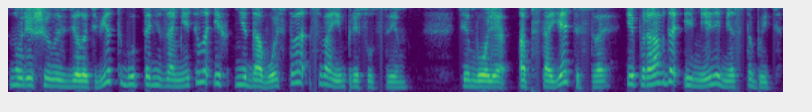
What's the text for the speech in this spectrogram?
Но решила сделать вид, будто не заметила их недовольства своим присутствием. Тем более обстоятельства и правда имели место быть.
